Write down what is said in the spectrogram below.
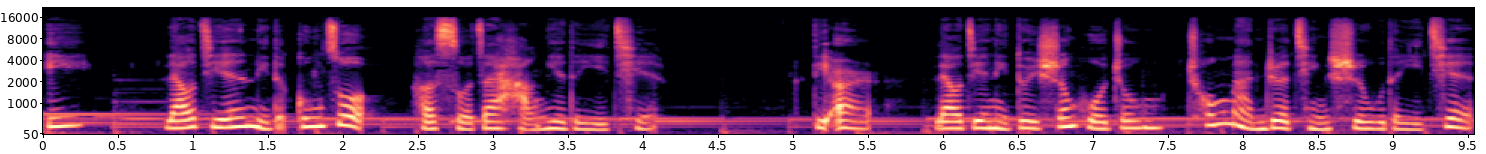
一，了解你的工作和所在行业的一切。第二，了解你对生活中充满热情事物的一切。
